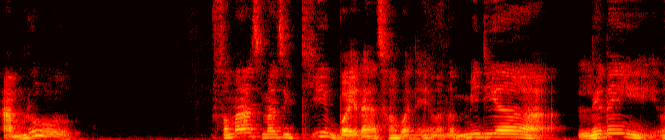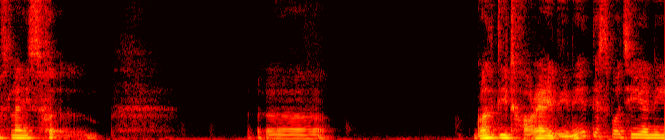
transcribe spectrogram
हाम्रो समाजमा चाहिँ के भइरहेछ भने मतलब मिडियाले नै उसलाई गल्ती ठहराइदिने त्यसपछि अनि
